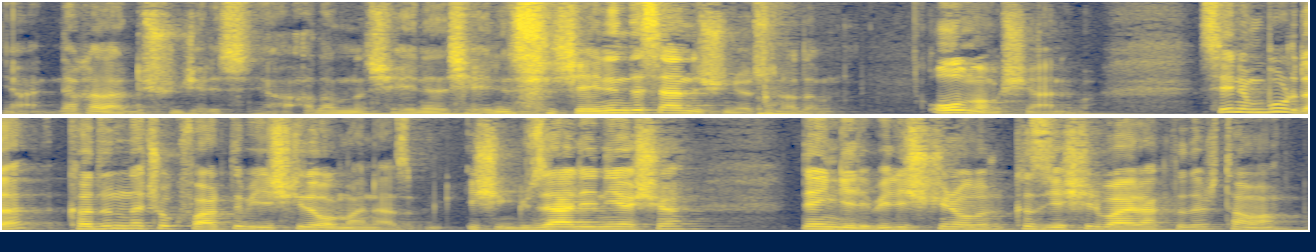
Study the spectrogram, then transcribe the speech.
Yani ne kadar düşüncelisin ya. Adamın şeyine, şeyinin, şeyinin de sen düşünüyorsun adamın. Olmamış yani bu. Senin burada kadınla çok farklı bir ilişkide olman lazım. İşin güzelliğini yaşa. Dengeli bir ilişkin olur. Kız yeşil bayraklıdır. Tamam.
